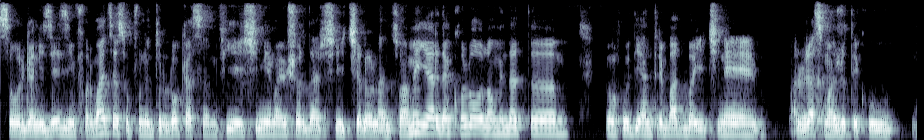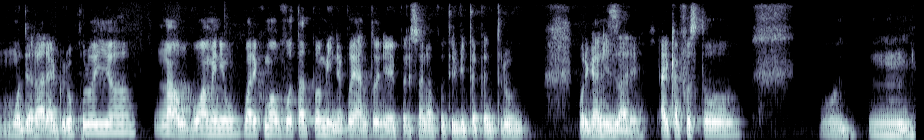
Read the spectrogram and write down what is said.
să organizez informația, să o pun într-un loc ca să-mi fie și mie mai ușor, dar și celorlalți oameni, iar de acolo, la un moment dat, în uh, Hudi a întrebat, băi, cine ar vrea să mă ajute cu moderarea grupului, uh, na, oamenii oarecum au votat pe mine. Băi, Antonio e persoana potrivită pentru organizare. Hai că a fost o... o m-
